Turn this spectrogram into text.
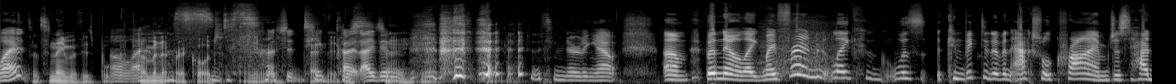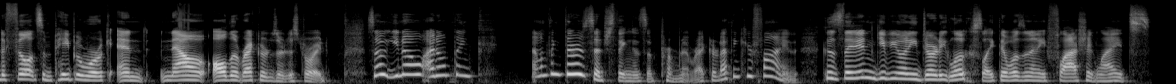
What? That's the name of his book, Oh, Permanent Record. such a deep cut. is I didn't- saying, yeah. nerding out. Um, but no, like my friend, like who was convicted of an actual crime, just had to fill out some paperwork, and now all the records are destroyed. So you know, I don't think. I don't think there is such thing as a permanent record. I think you're fine because they didn't give you any dirty looks. Like there wasn't any flashing lights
